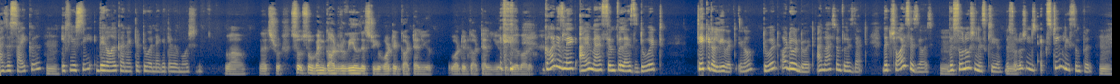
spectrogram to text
as a cycle Mm. if you see they're all connected to a negative emotion Wow, that's true. So, so when God revealed this to you, what did God tell you? What did God tell you to do about it? God is like, I am as simple as do it, take it or leave it, you know, do it or don't do it. I'm as simple as that. The choice is yours. The solution is clear. The solution is extremely simple. Mm.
